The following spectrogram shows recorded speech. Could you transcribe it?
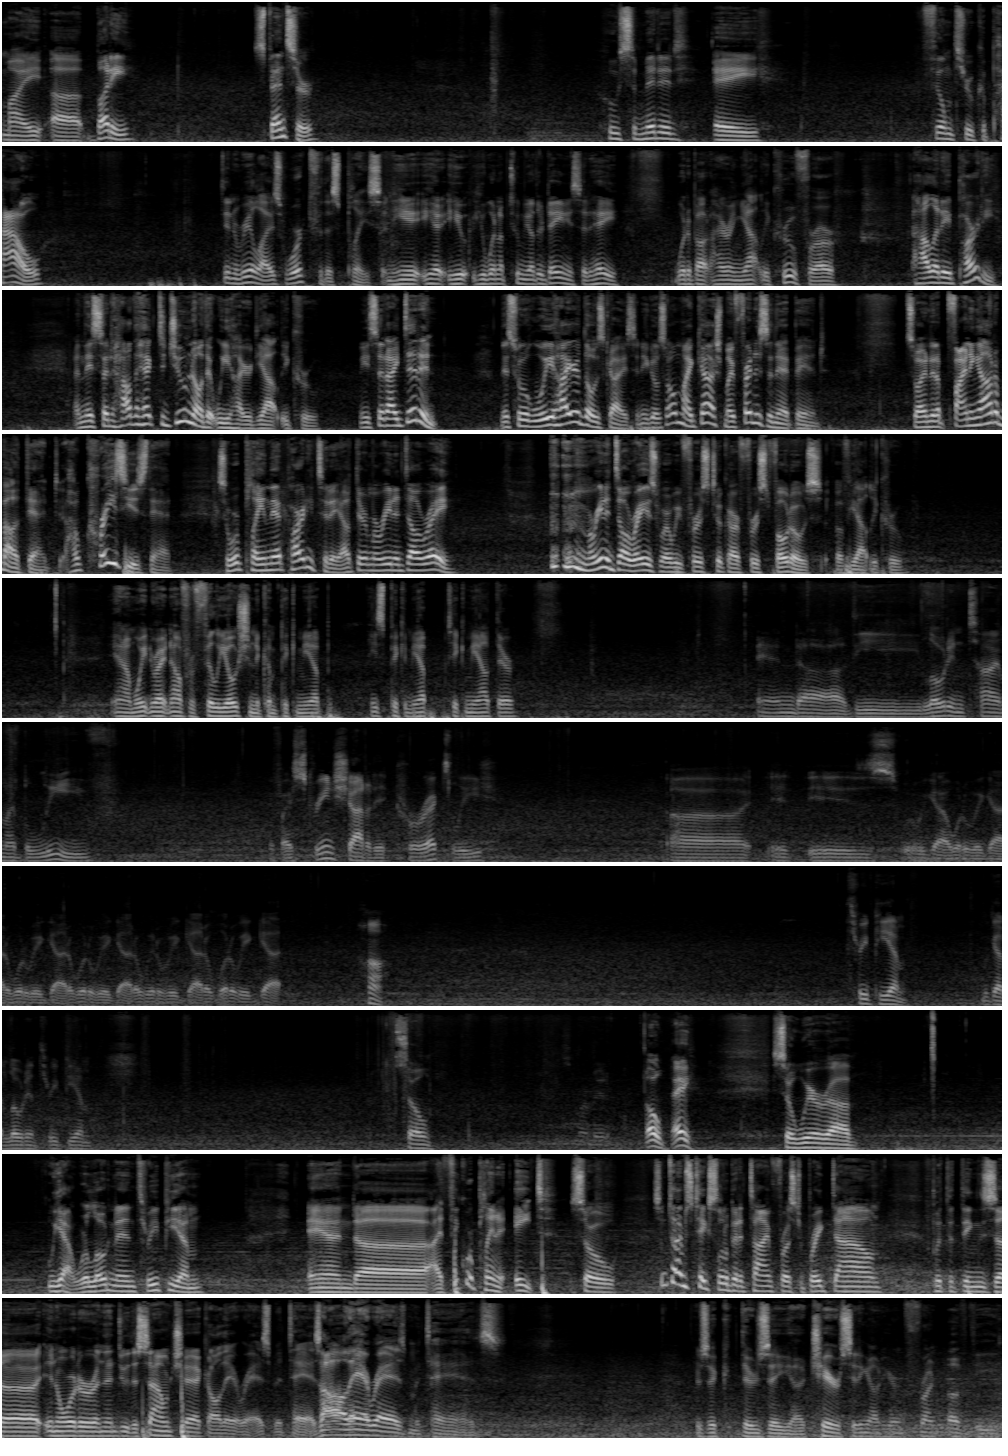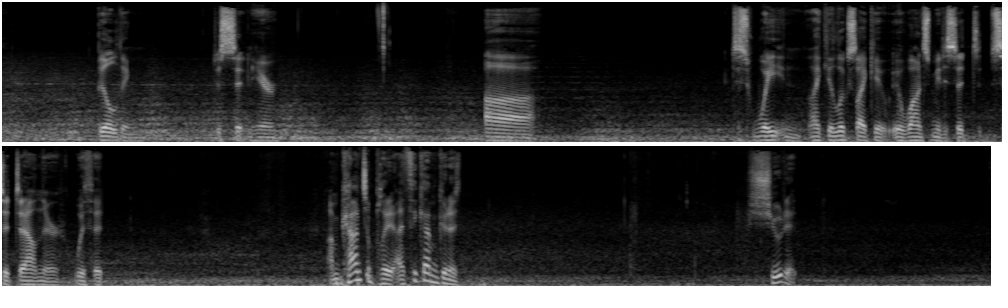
my uh, buddy Spencer, who submitted a film through Kapow, didn't realize worked for this place. And he, he, he went up to him the other day and he said, Hey, what about hiring Yachtley Crew for our holiday party? And they said, How the heck did you know that we hired Yachtley Crew? And he said, I didn't. They said, well, we hired those guys. And he goes, Oh my gosh, my friend is in that band. So I ended up finding out about that. How crazy is that? So we're playing that party today out there in Marina Del Rey. Marina Del Rey is where we first took our first photos of Yachtley Crew. And I'm waiting right now for Philly Ocean to come pick me up. He's picking me up, taking me out there. And uh, the load in time, I believe, if I screenshotted it correctly, uh, it is. What do we got? What do we got? What do we got? What do we got? What do we got? What do we got? Huh. 3 p.m. We got to load in 3 p.m. So. Oh, hey. So we're. Uh, yeah, we're loading in 3 p.m. And uh, I think we're playing at 8. So sometimes it takes a little bit of time for us to break down, put the things uh, in order, and then do the sound check. All that razzmatazz. All that razzmatazz. There's a there's a uh, chair sitting out here in front of the building, just sitting here. Uh, just waiting. Like it looks like it, it wants me to sit sit down there with it. I'm contemplating. I think I'm gonna shoot it.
